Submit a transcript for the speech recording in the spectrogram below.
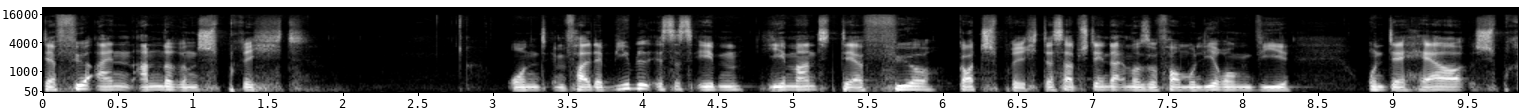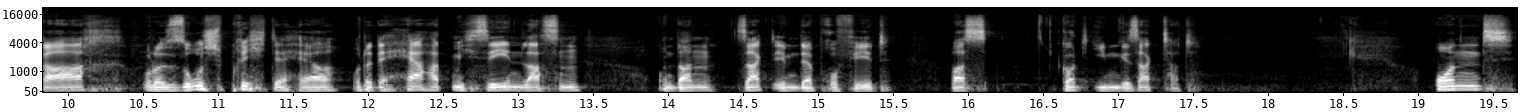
der für einen anderen spricht. Und im Fall der Bibel ist es eben jemand, der für Gott spricht. Deshalb stehen da immer so Formulierungen wie und der Herr sprach oder so spricht der Herr oder der Herr hat mich sehen lassen und dann sagt eben der Prophet, was Gott ihm gesagt hat. Und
